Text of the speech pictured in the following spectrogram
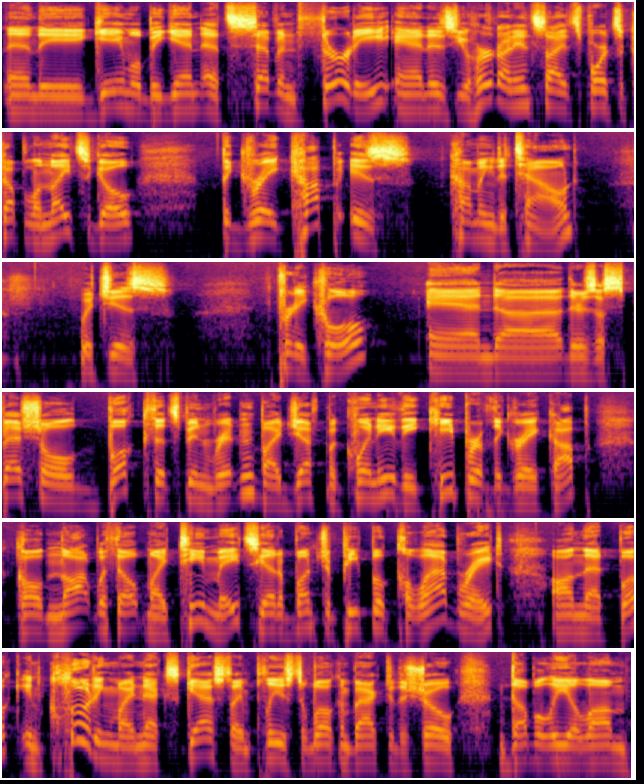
and the game will begin at 7:30. And as you heard on Inside Sports a couple of nights ago, the Grey Cup is coming to town, which is pretty cool. And uh, there's a special book that's been written by Jeff McQuinney, the keeper of the Grey Cup, called Not Without My Teammates. He had a bunch of people collaborate on that book, including my next guest. I'm pleased to welcome back to the show Double E alum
